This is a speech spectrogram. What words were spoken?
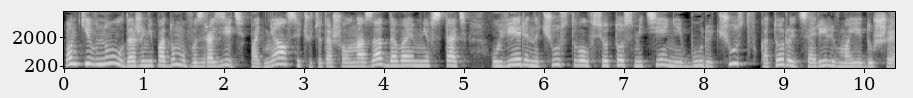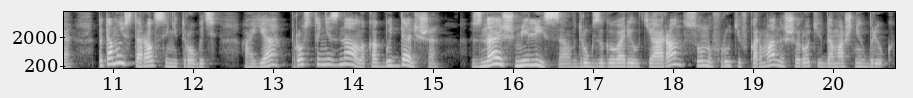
Он кивнул, даже не подумав возразить, поднялся, чуть отошел назад, давая мне встать, уверенно чувствовал все то смятение и бурю чувств, которые царили в моей душе, потому и старался не трогать. А я просто не знала, как быть дальше. «Знаешь, Мелисса, вдруг заговорил Киаран, сунув руки в карманы широких домашних брюк.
